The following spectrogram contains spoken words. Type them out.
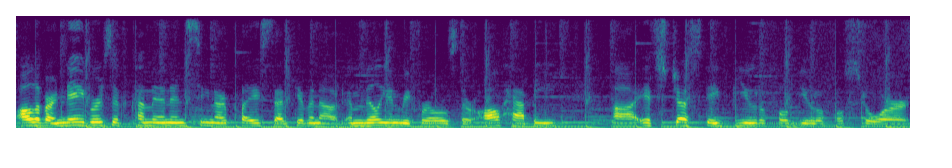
All of our neighbors have come in and seen our place. I've given out a million referrals. They're all happy. Uh, it's just a beautiful, beautiful store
